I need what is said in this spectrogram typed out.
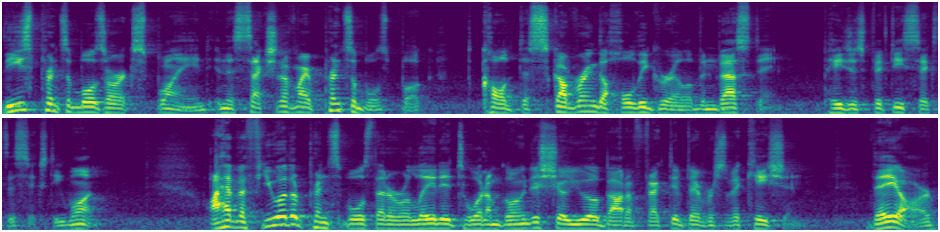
These principles are explained in the section of my principles book called Discovering the Holy Grail of Investing, pages 56 to 61. I have a few other principles that are related to what I'm going to show you about effective diversification. They are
